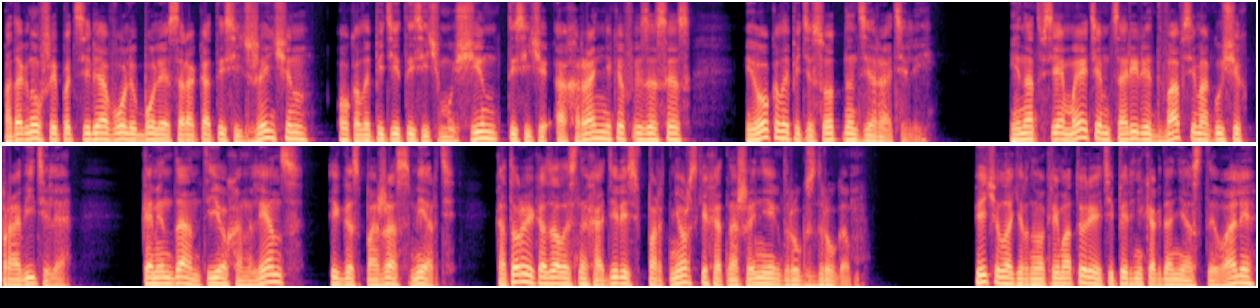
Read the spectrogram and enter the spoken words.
подогнувший под себя волю более 40 тысяч женщин, около 5 тысяч мужчин, тысячи охранников из СС и около 500 надзирателей. И над всем этим царили два всемогущих правителя — комендант Йохан Ленц и госпожа Смерть, которые, казалось, находились в партнерских отношениях друг с другом. Печи лагерного крематория теперь никогда не остывали,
